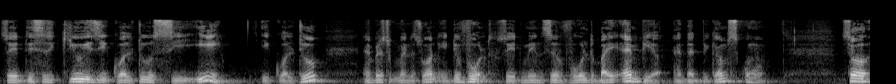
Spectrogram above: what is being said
So this is q is equal to ce equal to ampere to minus 1 into volt. So it means a volt by ampere and that becomes ohm. So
